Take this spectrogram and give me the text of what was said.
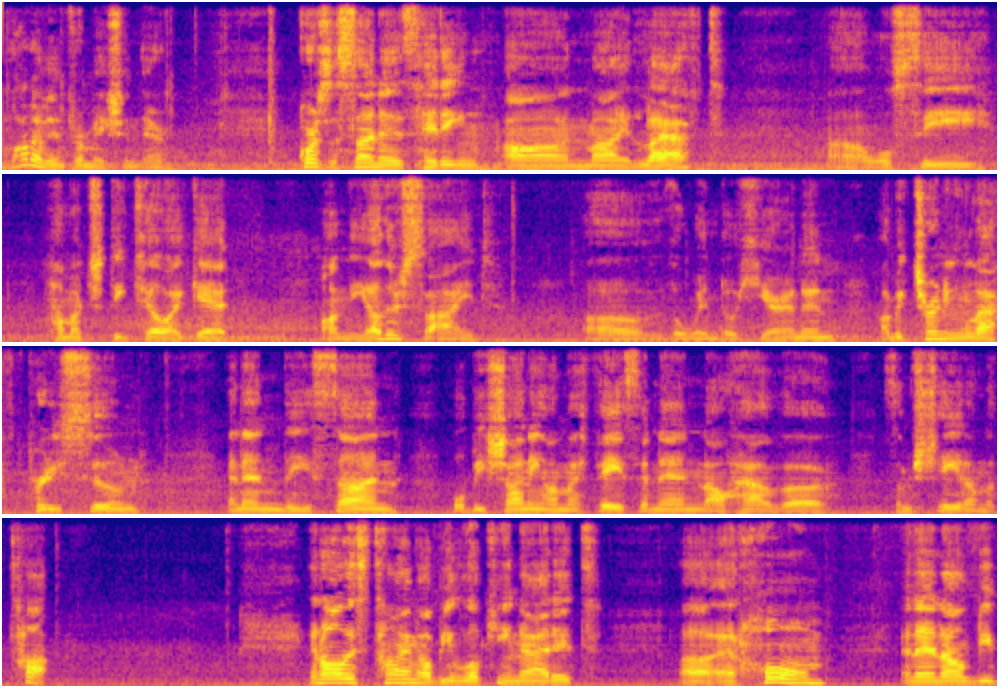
a lot of information there. Of course, the sun is hitting on my left. Uh, we'll see how much detail I get on the other side of the window here. And then I'll be turning left pretty soon. And then the sun will be shining on my face and then I'll have uh, some shade on the top. And all this time I'll be looking at it uh, at home. And then I'll be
